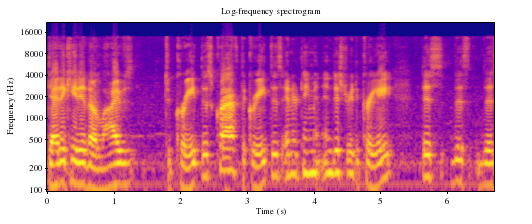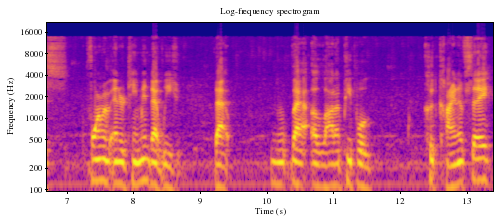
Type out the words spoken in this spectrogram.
dedicated their lives to create this craft, to create this entertainment industry, to create this this this form of entertainment that we that that a lot of people could kind of say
